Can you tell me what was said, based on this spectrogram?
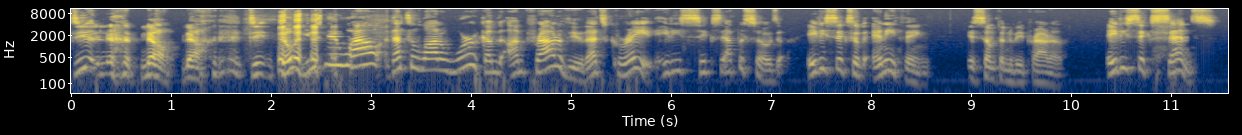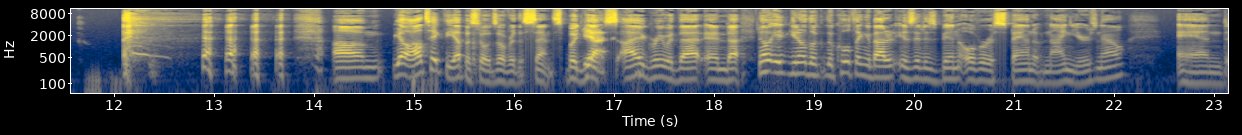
Do you, no, no. Do, don't you say wow? That's a lot of work. I'm, I'm proud of you. That's great. 86 episodes. 86 of anything is something to be proud of. 86 cents. um, yeah, I'll take the episodes over the cents. But yes, yeah. I agree with that. And uh, no, it, you know, the, the cool thing about it is it has been over a span of nine years now. And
